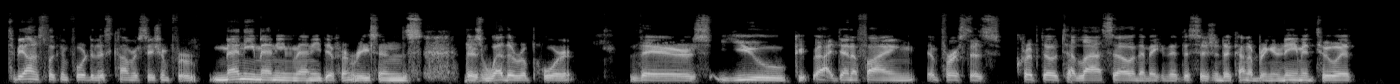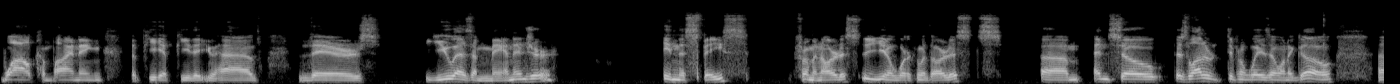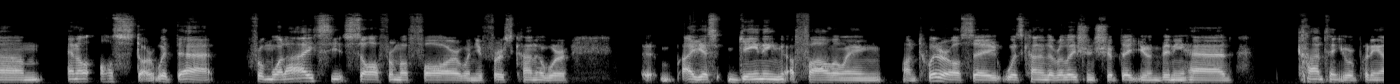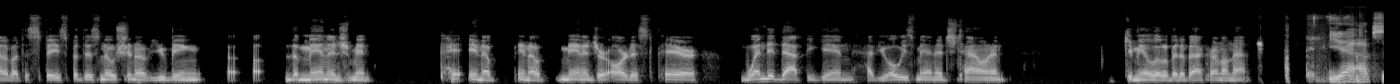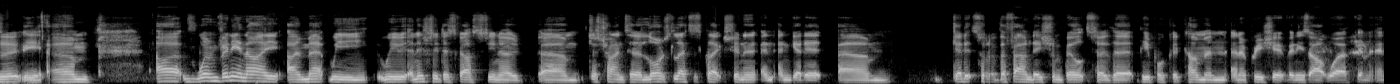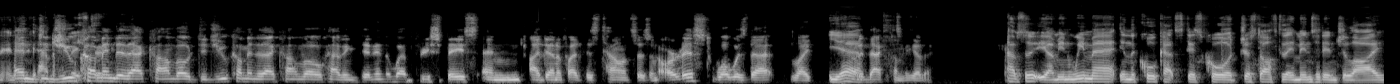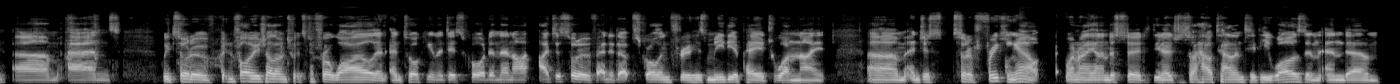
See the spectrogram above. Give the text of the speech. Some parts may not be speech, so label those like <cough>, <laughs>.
to be honest, looking forward to this conversation for many, many, many different reasons. There's weather report. There's you identifying first as crypto Ted Lasso, and then making the decision to kind of bring your name into it while combining the PFP that you have. There's you as a manager in the space from an artist, you know, working with artists. Um, and so there's a lot of different ways I want to go. Um, and I'll, I'll start with that. From what I see, saw from afar when you first kind of were, I guess, gaining a following on Twitter, I'll say, was kind of the relationship that you and Vinnie had, content you were putting out about the space, but this notion of you being uh, uh, the management in a in a manager artist pair. When did that begin? Have you always managed talent? Give me a little bit of background on that Yeah, absolutely. Um, uh, when Vinnie and I, I met, we we initially discussed, you know, um, just trying to launch the letters collection and, and get it um, get it sort of the foundation built so that people could come and, and appreciate Vinnie's artwork and and, and have did you come into that convo did you come into that convo having been in the web3 space and identified his talents as an artist? What was that like? How Yeah, did that come together Absolutely. I mean, we met in the Cool Cats Discord just after they minted in July, um, and we'd sort of been following each other on Twitter for a while and, and talking in the Discord. And then I, I just sort of ended up scrolling through his media page one night um, and just sort of freaking out when I understood, you know, just how talented he was and and um,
